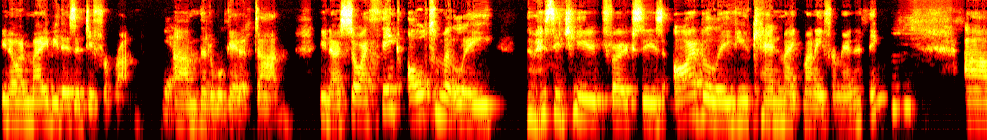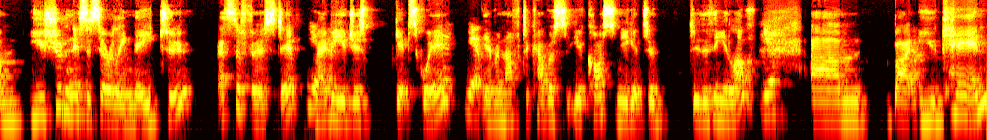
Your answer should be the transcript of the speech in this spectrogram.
You know, and maybe there's a different run Yeah. um, that will get it done. You know, so I think ultimately the message here, folks, is I believe you can make money from anything. Mhm. Um, you shouldn't necessarily need to. That's the first step. Yeah. Maybe you just get square. Yeah. You have enough to cover your costs and you get to do the thing you love. Yeah. Um, but you can,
